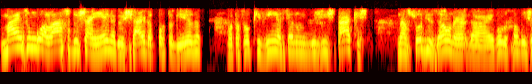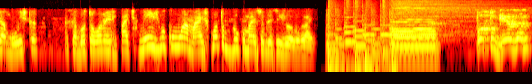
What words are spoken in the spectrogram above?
mais um golaço do Chayenne, do Chay, da Portuguesa. Botafogo que vinha sendo um dos destaques na sua visão, né, na evolução do Jamusca, acabou tomando um empate mesmo com um a mais. Conta um pouco mais sobre esse jogo, vai. Portuguesa,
